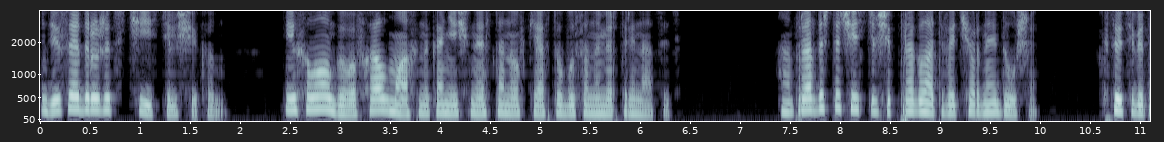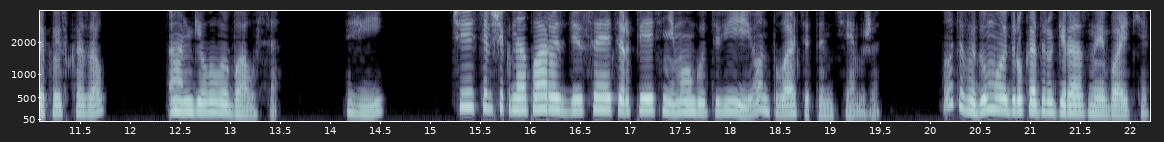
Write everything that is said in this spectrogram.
Дисея дружит с чистильщиком. Их логово в холмах на конечной остановке автобуса номер 13. А правда, что чистильщик проглатывает черные души? Кто тебе такое сказал? Ангел улыбался. Ви? Чистильщик на пару с Дисе терпеть не могут Ви, он платит им тем же. Вот и выдумывают друг о друге разные байки.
